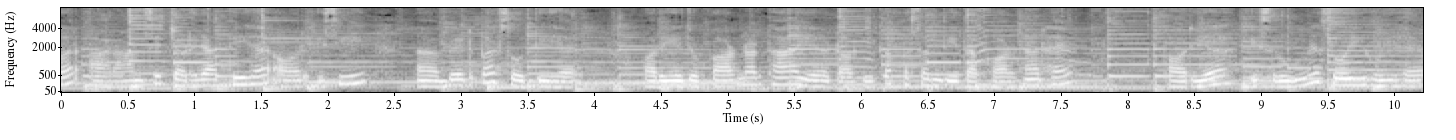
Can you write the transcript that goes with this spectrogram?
पर आराम से चढ़ जाती है और इसी बेड पर सोती है। और ये जो कॉर्नर था यह डॉगी का पसंदीदा कॉर्नर है और यह इस रूम में सोई हुई है।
